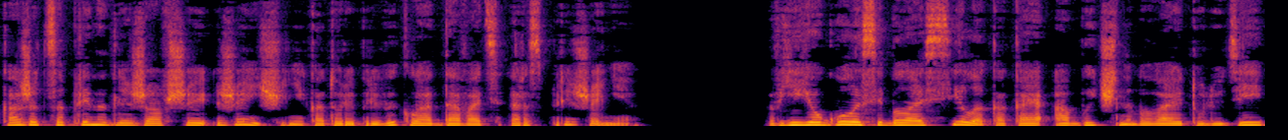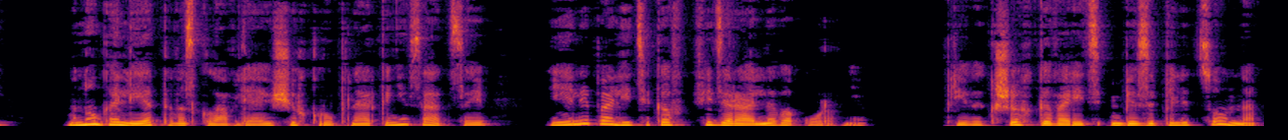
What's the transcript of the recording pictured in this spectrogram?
кажется, принадлежавший женщине, которая привыкла отдавать распоряжение. В ее голосе была сила, какая обычно бывает у людей, много лет возглавляющих крупные организации или политиков федерального уровня, привыкших говорить безапелляционно.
